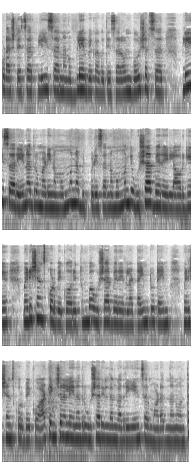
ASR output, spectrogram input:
ಕೂಡ ಅಷ್ಟೇ ಸರ್, ಪ್ಲೀಸ್ ಸರ್, ನಾನು ಒಬ್ಬಳೇ ಇರಬೇಕಾಗುತ್ತೆ ಸರ್. ಅವ್ನ ಭವಿಷ್ಯತ್ ಸರ್. ಪ್ಲೀಸ್ ಸರ್, ಏನಾದರೂ ಮಾಡಿ ನಮ್ಮ ಅಮ್ಮನ್ನ ಬಿಟ್ಬಿಡಿ ಸರ್. ನಮ್ಮ ಅಮ್ಮನಿಗೆ ಹುಷಾರು ಬೇರೆ ಇಲ್ಲ. ಅವ್ರಿಗೆ ಮೆಡಿಷನ್ಸ್ ಕೊಡಬೇಕು. ಅವ್ರಿಗೆ ತುಂಬ ಹುಷಾರು ಬೇರೆ ಇರಲ್ಲ. ಟೈಮ್ ಟು ಟೈಮ್ ಮೆಡಿಷನ್ಸ್ ಕೊಡಬೇಕು. ಆ ಟೆನ್ಷನಲ್ಲೇ ಏನಾದರೂ ಹುಷಾರಿಲ್ದಂಗೆ ಆದರೆ ಏನು ಸರ್ ಮಾಡೋದು ನಾನು? ಅಂತ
